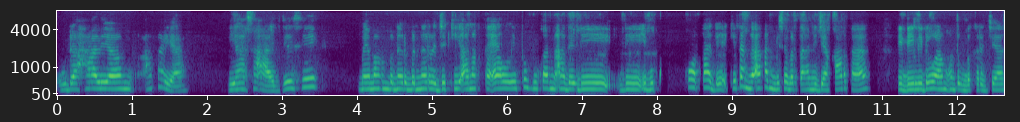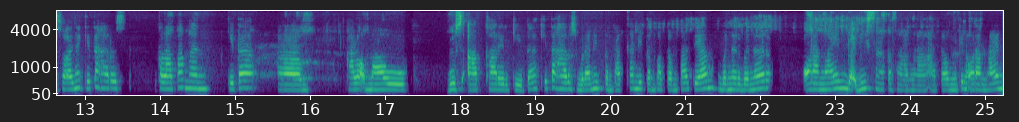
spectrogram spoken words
udah hal yang apa ya, biasa aja sih. Memang benar-benar rezeki anak TL itu bukan ada di di ibu kota deh. Kita nggak akan bisa bertahan di Jakarta di Dili doang untuk bekerja. Soalnya kita harus ke lapangan. Kita um, kalau mau boost up karir kita, kita harus berani tempatkan di tempat-tempat yang benar-benar orang lain nggak bisa ke sana atau mungkin orang lain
